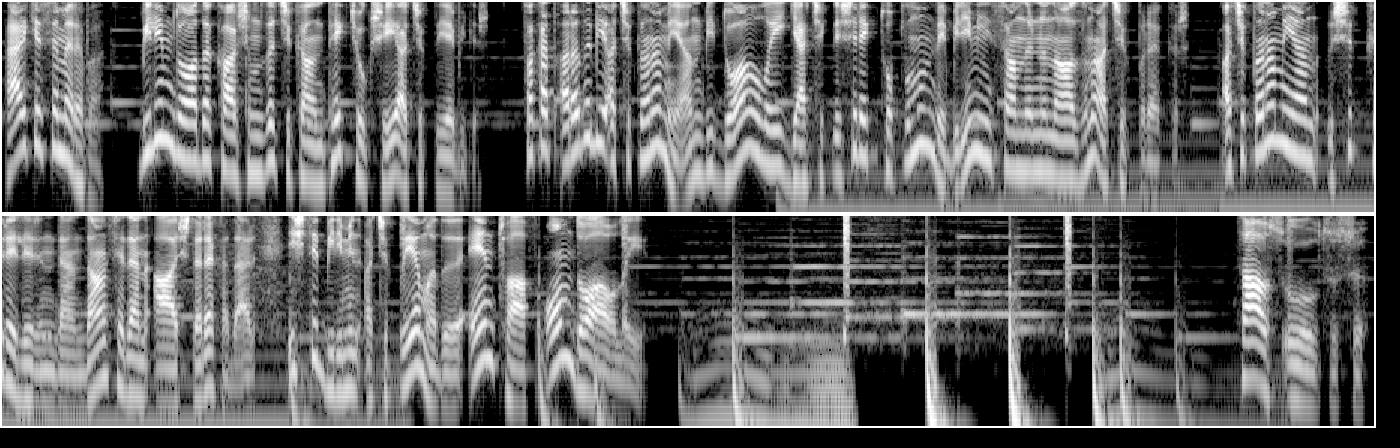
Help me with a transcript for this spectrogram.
Herkese merhaba. Bilim doğada karşımıza çıkan pek çok şeyi açıklayabilir. Fakat arada bir açıklanamayan bir doğa olayı gerçekleşerek toplumun ve bilim insanlarının ağzını açık bırakır. Açıklanamayan ışık kürelerinden dans eden ağaçlara kadar işte bilimin açıklayamadığı en tuhaf 10 doğa olayı. Taos uğultusu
